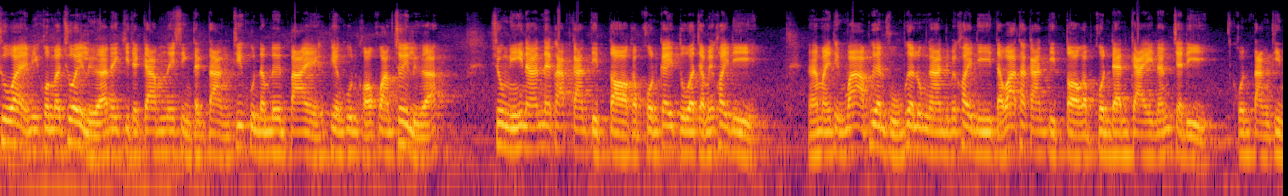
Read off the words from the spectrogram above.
ช่วย มีคนมาช่วยเหลือในกิจกรรมในสิ่งต่างๆ ที่คุณดำเนินไป เพียงคุณขอความช่วยเหลือ ช่วงนี้นั้นนะครับ การติดต่อกับคนใกล้ตัวจะไม่ค่อยดีนะหมายถึงว่าเพื่อนฝูงเพื่อนร่วมงานจะไม่ค่อยดี แต่ว่าถ้าการติดต่อกับคนแดนไกลนั้นจะดี คนต่างถิ่น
